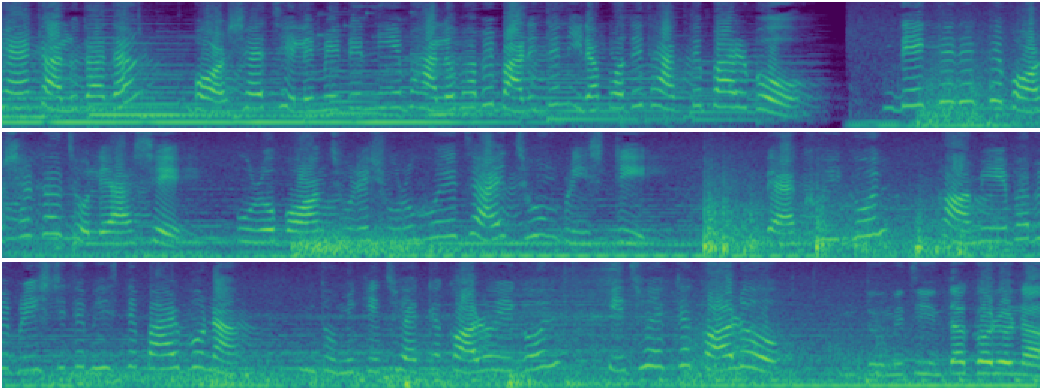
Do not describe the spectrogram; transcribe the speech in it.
হ্যাঁ কালু দাদা বর্ষায় ছেলে মেয়েদের নিয়ে ভালোভাবে বাড়িতে নিরাপদে থাকতে পারব। দেখতে দেখতে বর্ষাকাল চলে আসে। পুরো বন জুড়ে শুরু হয়ে যায় ঝুম বৃষ্টি। দেখো ইগল আমি এভাবে বৃষ্টিতে ভিজতে পারব না। তুমি কিছু একটা করো ইগল কিছু একটা করো। তুমি চিন্তা করো না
